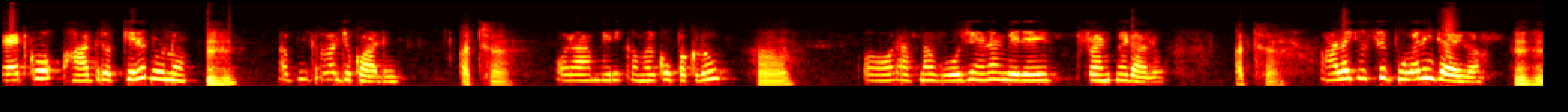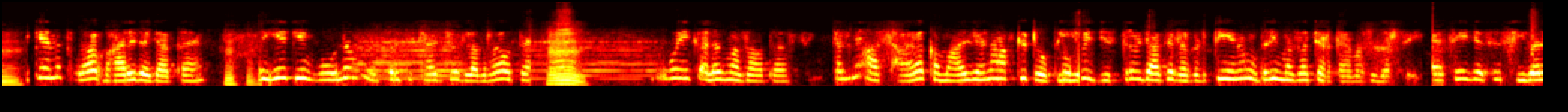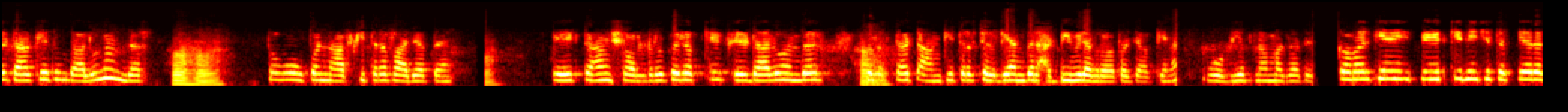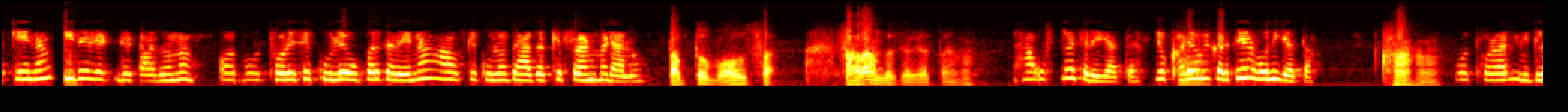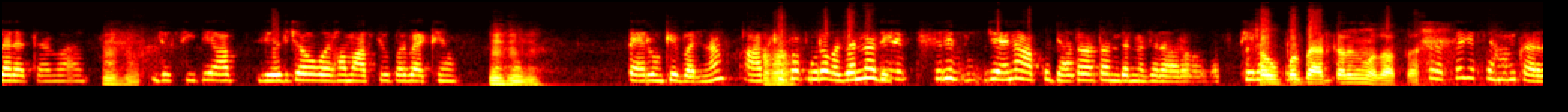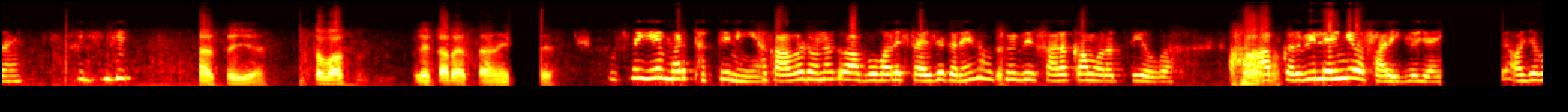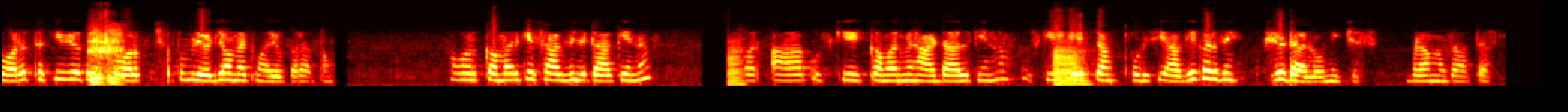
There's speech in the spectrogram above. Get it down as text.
पैर को हाथ रख के ना दोनों हम्म, अपनी कमर झुका लो। अच्छा। और आप मेरी कमर को पकड़ो। हाँ। और अपना वो जो है ना मेरे फ्रंट में डालो। अच्छा। हालाँकि उससे पूरा नहीं जाएगा। हम्म हम्म। ठीक है ना? थोड़ा भारी रह जाता है। तो ये कि वो ना ऊपर की साइड जो लग रहा होता है वो एक अलग मज़ा होता है। असल में सारा कमाल जो है ना आपकी टोपी टोपी जिस तरफ़ जाके रगड़ती है ना उधर ही मज़ा चढ़ता है बस उधर से। ऐसे ही जैसे सीधा लटा के तुम डालो ना अंदर हाँ हाँ। तो वो ऊपर नाफ की तरफ़ आ जाता हाँ। एक टांग शोल्डर पे रख के फिर डालो अंदर। हाँ। तो लगता है टांग की तरफ़ चल गया अंदर हड्डी में लग रहा होता जाके ना। वो भी अपना मज़ा दे। कमर के पेट के नीचे तकिया रख के ना सीधे लेट- दो ना। और वो थोड़े से कूले ऊपर करे ना हाँ उसके कूलों पे हाथ रख के फ्रंट में डालो। तब तो बहुत सा, सारा अंदर चल जाता है ना। हाँ उस तरह चले जाता है। जो खड़े हाँ। हुए करते हैं वो नहीं जाता। हाँ हाँ। वो थोड़ा निकला रहता है वहाँ। हम्म हम्म। जो सीधे आप लेट जाओ और हम आपके ऊपर बैठे हों। हम्म, पैरों के बल ना आपके हाँ। ऊपर पूरा वज़न ना दे सिर्फ़ जो है ना आपको ज़्यादा ज़्यादा अंदर नज़र आ रहा होगा। फिर अच्छा ऊपर बैठ कर भी मज़ा आता ऐसा लगता है जैसे हम कर रहे हैं। ऐसे ही है। तो बस लेटा रहता है उसमें ये मर्द थकते नहीं है। थकावट होना तो आप वो वाले स्टाइल से करें ना उसमें भी सारा काम औरत से होगा। हाँ। आप कर भी लेंगे और फारिग भी हो जाएँगे। और जब औरत थकी हुई हो तो औरत तुम लेट जाओ मैं तुम्हारे ऊपर आता हूँ। और कमर के साथ भी लिटा के ना हाँ। और आप उसकी कमर में हाथ डाल के ना उसकी हाँ। एक टांग थोड़ी सी आगे कर दें फिर डालो नीचे से। बड़ा मज़ा आता है।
